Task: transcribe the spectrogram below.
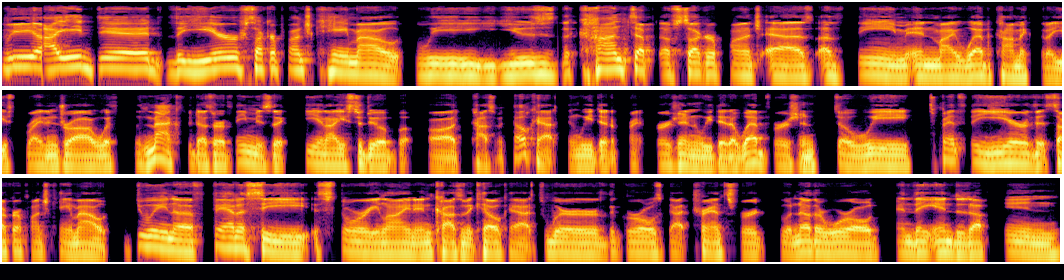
we I did the year Sucker Punch came out. We used the concept of Sucker Punch as a theme in my web comic that I used to write and draw with, with Max, who does our theme music. He and I used to do a book called Cosmic Hellcat, and we did a print version and we did a web version. So we spent the year that Sucker Punch came out doing a fantasy storyline in Cosmic Hellcats where the girls got transferred to another world and they ended up in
